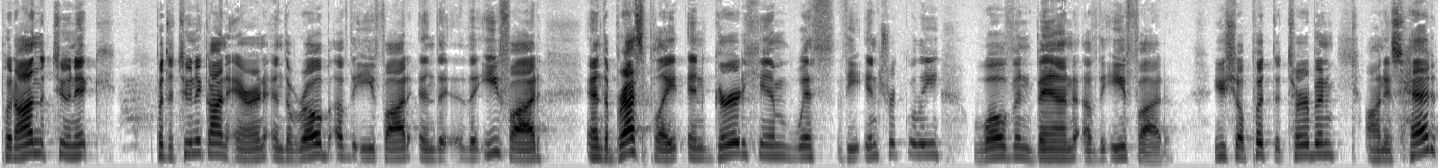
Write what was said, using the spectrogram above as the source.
put on the tunic, Put the tunic on Aaron and the robe of the ephod and the, the ephod and the breastplate and gird him with the intricately woven band of the ephod. You shall put the turban on his head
